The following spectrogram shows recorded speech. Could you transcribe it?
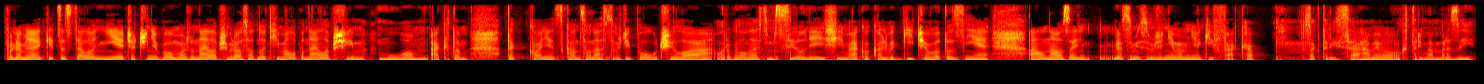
podľa mňa, keď sa stalo niečo, čo nebolo možno najlepším rozhodnutím alebo najlepším moveom, aktom, tak konec koncov nás to vždy poučilo a urobilo nás tým silnejším, akokoľvek gíčovo to znie. Ale naozaj, ja si myslím, že nemám nejaký fuck up, za ktorý sa háme, alebo ktorý ma mrzí.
